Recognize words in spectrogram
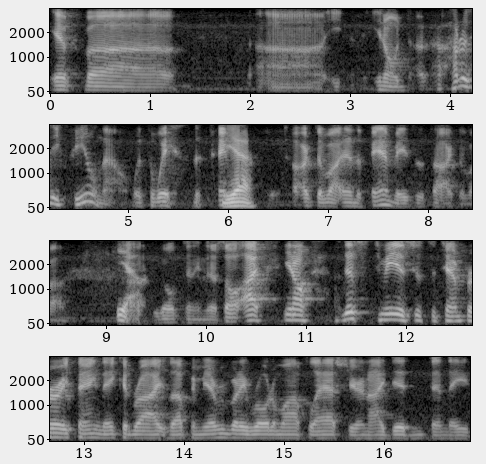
if uh, uh, you know, how does he feel now with the way the Penguins Yeah. talked about and the fan base has talked about? Yeah, uh, goaltending there. So I, you know, this to me is just a temporary thing. They could rise up. I mean, everybody wrote them off last year, and I didn't, and they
